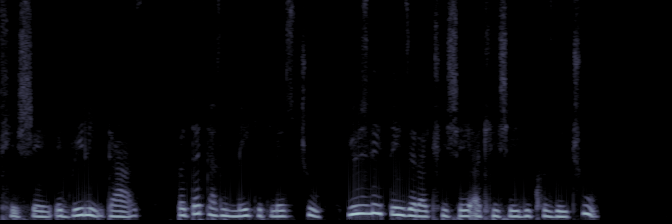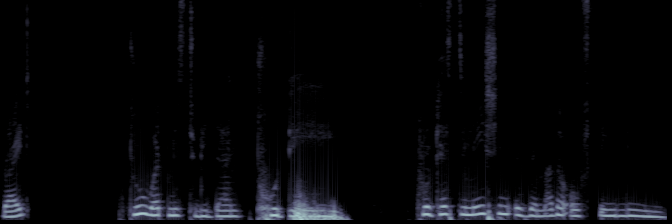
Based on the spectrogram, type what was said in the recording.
cliche, it really does, but that doesn't make it less true. Usually, things that are cliche are cliche because they're true, right? Do what needs to be done today. Procrastination is the mother of failing.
